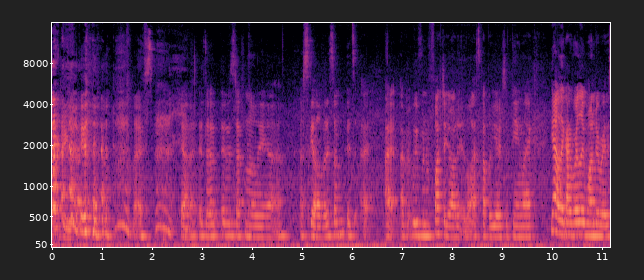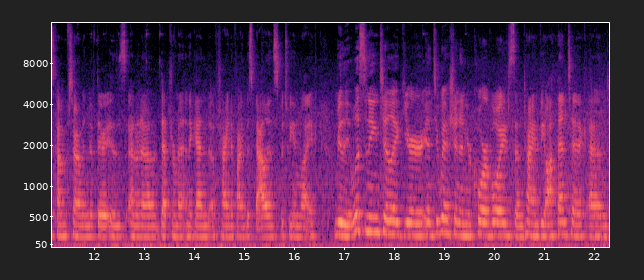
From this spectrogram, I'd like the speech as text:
working nice. Yeah, it's a, it is definitely a, a skill, but it's some it's I, I I've, we've been reflecting on it in the last couple of years of being like, yeah, like I really wonder where this comes from and if there is I don't know detriment and again of trying to find this balance between like really listening to like your intuition and your core voice and trying to be authentic and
